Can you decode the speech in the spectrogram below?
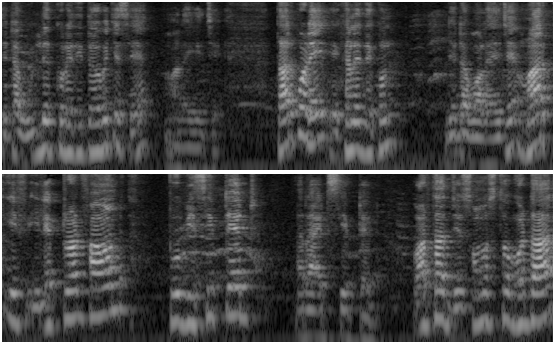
সেটা উল্লেখ করে দিতে হবে যে সে মারা গেছে। তারপরে এখানে দেখুন, যেটা বলা হয়েছে mark if electoral found to be shifted right shifted অর্থাৎ যে সমস্ত ভোটার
